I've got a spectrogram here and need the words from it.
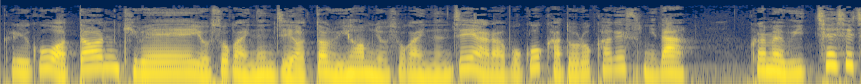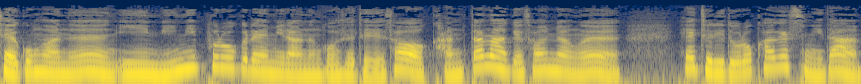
그리고 어떤 기회 요소가 있는지, 어떤 위험 요소가 있는지 알아보고 가도록 하겠습니다. 그러면 위챗이 제공하는 이 미니 프로그램이라는 것에 대해서 간단하게 설명을 해드리도록 하겠습니다.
